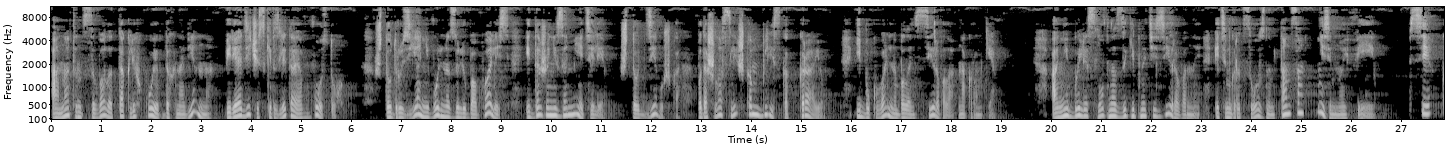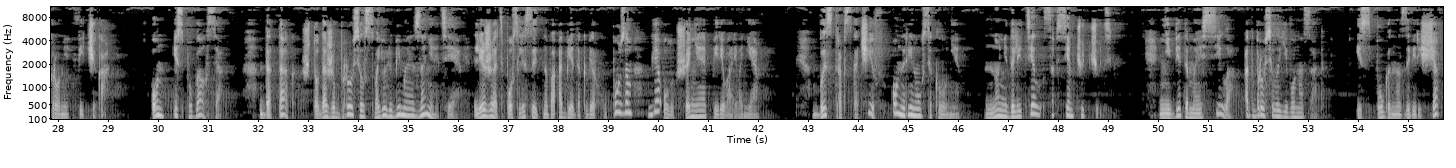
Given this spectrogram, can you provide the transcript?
Она танцевала так легко и вдохновенно, периодически взлетая в воздух, что друзья невольно залюбовались и даже не заметили, что девушка подошла слишком близко к краю и буквально балансировала на кромке. Они были словно загипнотизированы этим грациозным танцем неземной феи. Все, кроме Фитчика. Он испугался. Да так, что даже бросил свое любимое занятие лежать после сытного обеда кверху пузом для улучшения переваривания. Быстро вскочив, он ринулся к луне, но не долетел совсем чуть-чуть. Неведомая сила отбросила его назад. Испуганно заверещав,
